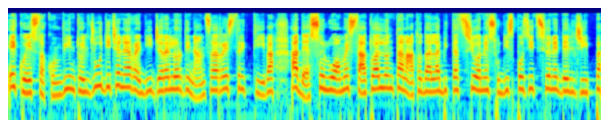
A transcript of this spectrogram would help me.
e questo ha convinto il giudice nel redigere l'ordinanza restrittiva. Adesso l'uomo è stato allontanato dall'abitazione su disposizione del GIP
